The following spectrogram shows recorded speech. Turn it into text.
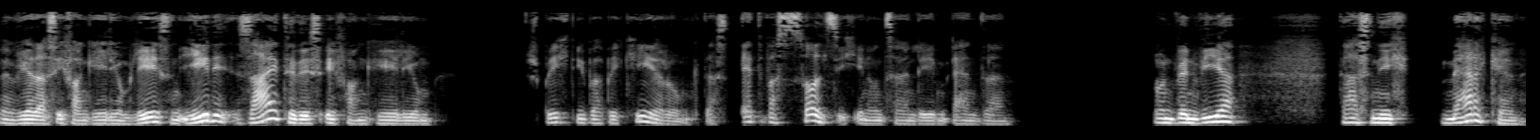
wenn wir das Evangelium lesen, jede Seite des Evangeliums spricht über Bekehrung, dass etwas soll sich in unserem Leben ändern. Und wenn wir das nicht merken,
